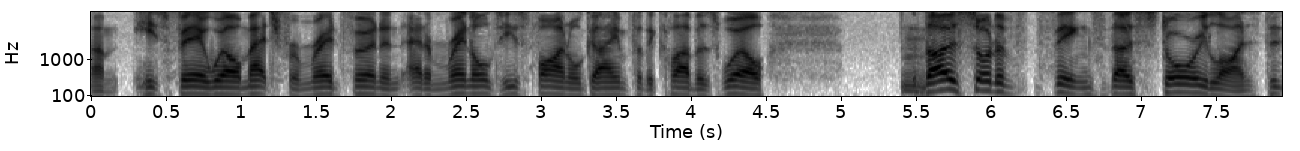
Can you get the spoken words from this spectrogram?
um, his farewell match from Redfern, and Adam Reynolds, his final game for the club as well. Mm. Those sort of things, those storylines, do,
